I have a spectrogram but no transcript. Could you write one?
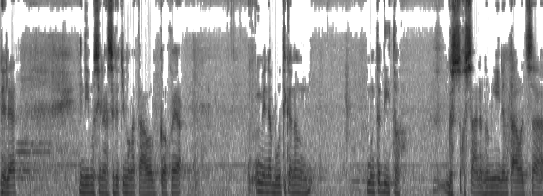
Lilet, hindi mo sinasagot yung mga tawag ko, kaya minabuti ka ng munta dito. Gusto ko sanang humingi ng tawad sa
